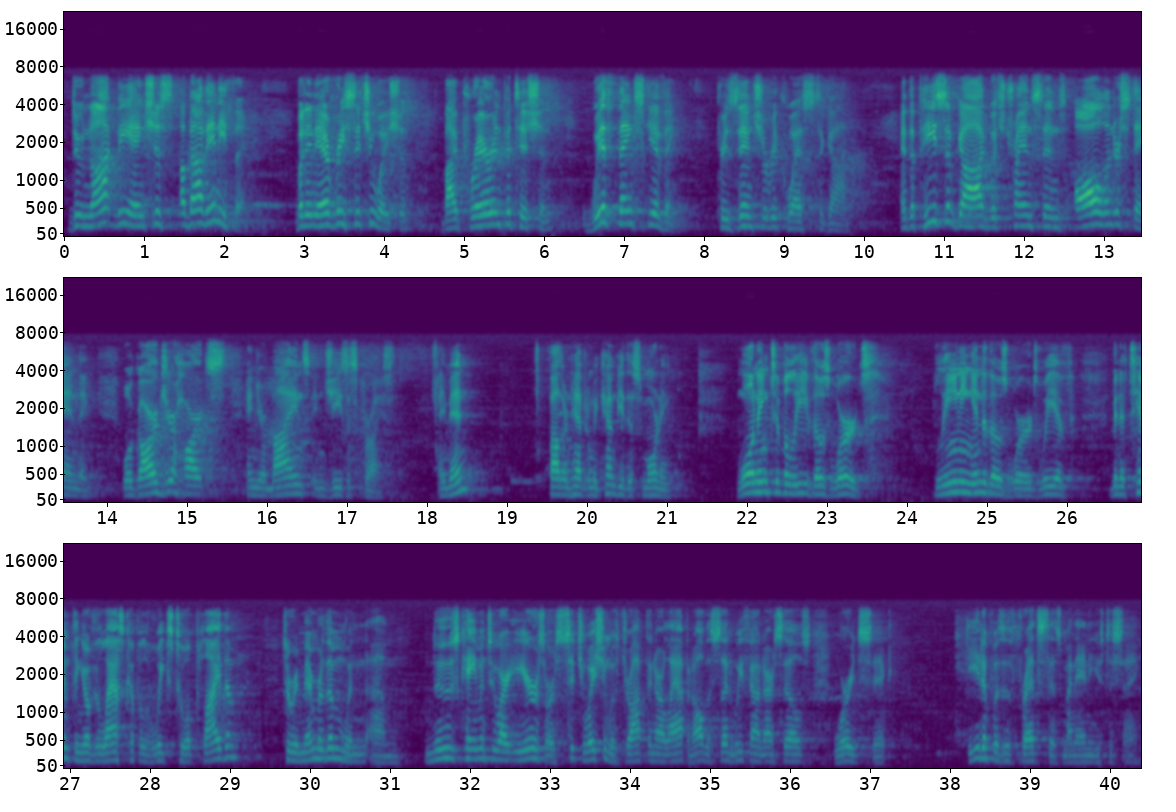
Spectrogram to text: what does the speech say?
Do not be anxious about anything, but in every situation, by prayer and petition, with thanksgiving, present your requests to God. And the peace of God, which transcends all understanding, will guard your hearts and your minds in Jesus Christ. Amen. Father in heaven, we come to you this morning wanting to believe those words, leaning into those words. We have been attempting over the last couple of weeks to apply them, to remember them when um, news came into our ears or a situation was dropped in our lap, and all of a sudden we found ourselves worried sick. Eat up with the frets, as my nanny used to say.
